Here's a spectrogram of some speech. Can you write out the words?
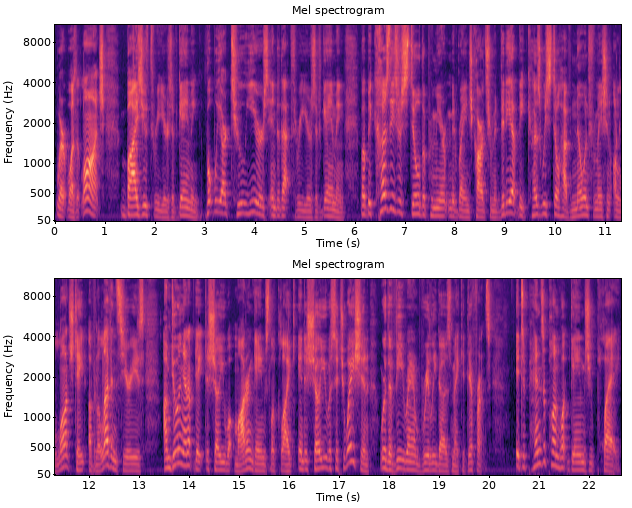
where it was at launch, buys you three years of gaming. But we are two years into that three years of gaming. But because these are still the premier mid range cards from NVIDIA, because we still have no information on a launch date of an 11 series, I'm doing an update to show you what modern games look like and to show you a situation where the VRAM really does make a difference. It depends upon what games you play.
